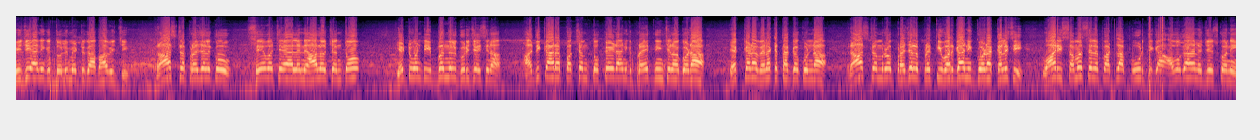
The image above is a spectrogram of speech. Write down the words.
విజయానికి తొలిమెట్టుగా భావించి రాష్ట్ర ప్రజలకు సేవ చేయాలనే ఆలోచనతో ఎటువంటి ఇబ్బందులు గురి చేసినా అధికార పక్షం తొక్కేయడానికి ప్రయత్నించినా కూడా ఎక్కడ వెనక తగ్గకుండా రాష్ట్రంలో ప్రజలు ప్రతి వర్గానికి కూడా కలిసి వారి సమస్యల పట్ల పూర్తిగా అవగాహన చేసుకొని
